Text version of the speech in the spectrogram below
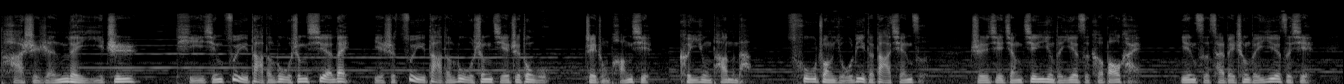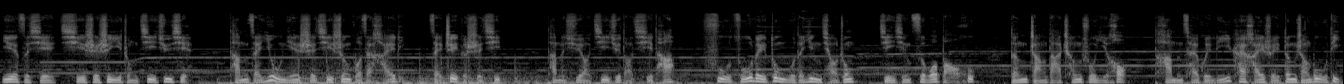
它是人类已知。体型最大的陆生蟹类，也是最大的陆生节肢动物。这种螃蟹可以用它们的粗壮有力的大钳子，直接将坚硬的椰子壳剥开，因此才被称为椰子蟹。椰子蟹其实是一种寄居蟹，它们在幼年时期生活在海里，在这个时期，它们需要寄居到其他腹足类动物的硬壳中进行自我保护。等长大成熟以后，它们才会离开海水登上陆地。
